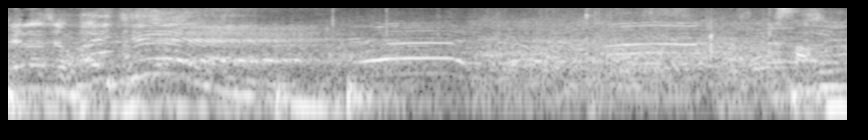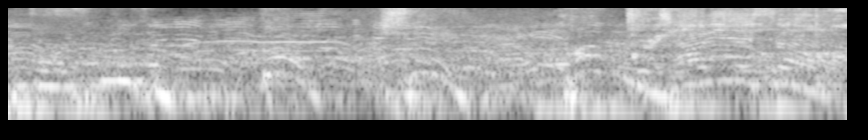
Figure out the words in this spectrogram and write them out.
대낮에 화이팅! 4번 부정 3루수 또 쉬! 펀! 자리에서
